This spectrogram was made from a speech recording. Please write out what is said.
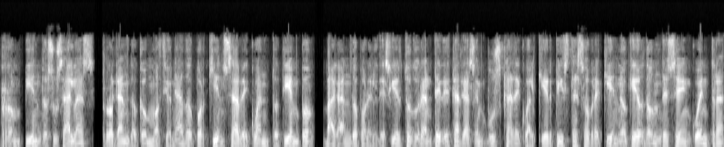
rompiendo sus alas, rodando conmocionado por quién sabe cuánto tiempo, vagando por el desierto durante décadas en busca de cualquier pista sobre quién o qué o dónde se encuentra,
